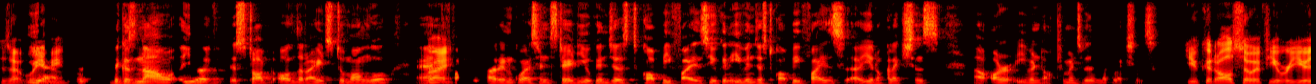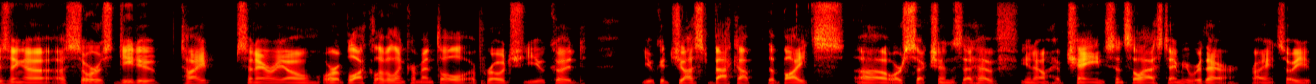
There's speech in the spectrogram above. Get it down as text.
is that what you mean? because now you have stopped all the writes to Mongo, and Right. Are in quiescent state. You can just copy files. You can even just copy files, uh, you know, collections uh, or even documents within the collections. You could also, if you were using a, a source dedupe type scenario or a block level incremental approach, you could you could just back up the bytes uh, or sections that have you know have changed since the last time you were there, right? So you,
